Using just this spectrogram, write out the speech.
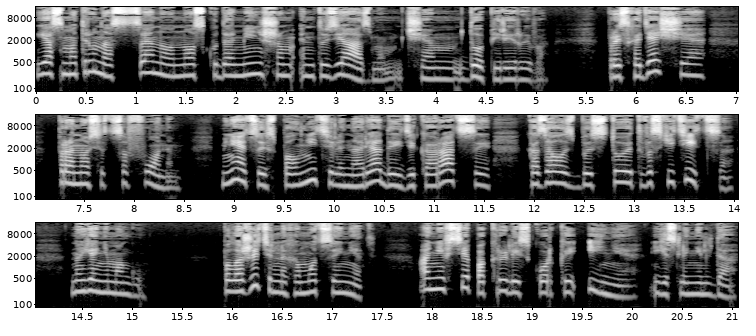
Я смотрю на сцену, но с куда меньшим энтузиазмом, чем до перерыва. Происходящее проносится фоном. Меняются исполнители, наряды и декорации. Казалось бы, стоит восхититься, но я не могу. Положительных эмоций нет — они все покрылись коркой иния, если не льда,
